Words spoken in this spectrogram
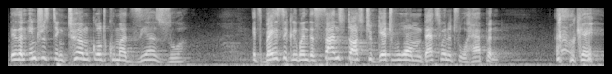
There's an interesting term called kumadziazua. It's basically when the sun starts to get warm, that's when it will happen. okay?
